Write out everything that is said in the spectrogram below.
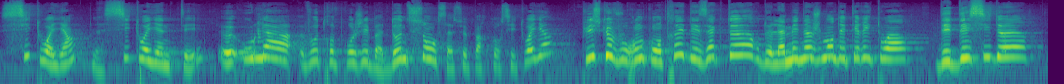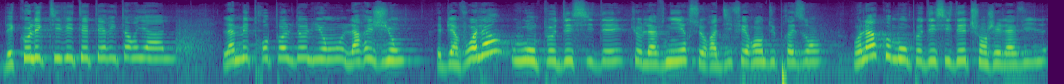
citoyen, la citoyenneté, euh, où là, votre projet bah, donne sens à ce parcours citoyen, puisque vous rencontrez des acteurs de l'aménagement des territoires, des décideurs, des collectivités territoriales, la métropole de Lyon, la région. Eh bien voilà où on peut décider que l'avenir sera différent du présent. Voilà comment on peut décider de changer la ville,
